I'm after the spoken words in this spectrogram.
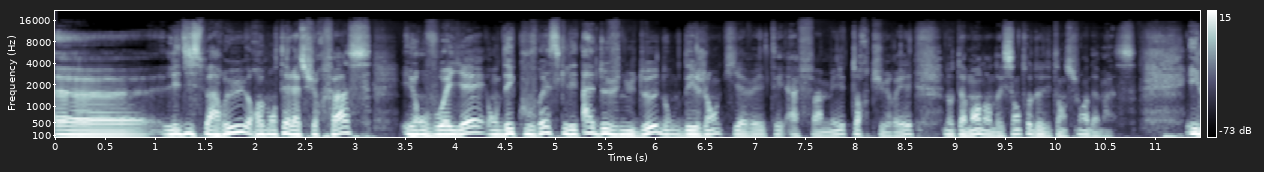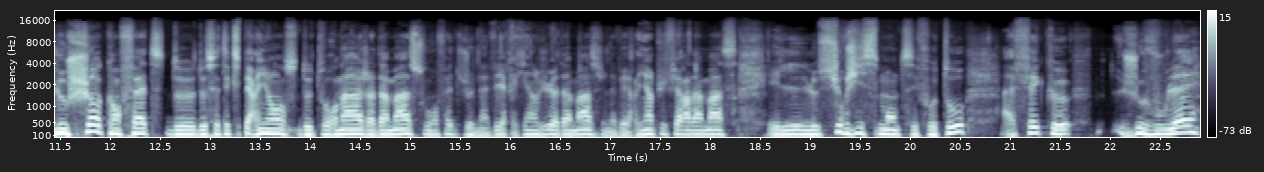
euh, les disparus remontaient à la surface et on voyait, on découvrait ce qu'il est advenu d'eux, donc des gens qui avaient été affamés, torturés, notamment dans des centres de détention à Damas. Et le choc en fait de, cette expérience de tournage à Damas, où en fait je n'avais rien vu à Damas, je n'avais rien pu faire à Damas, et le surgissement de ces photos a fait que je voulais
